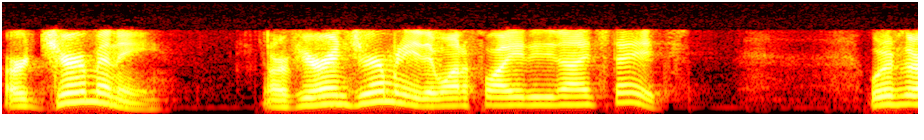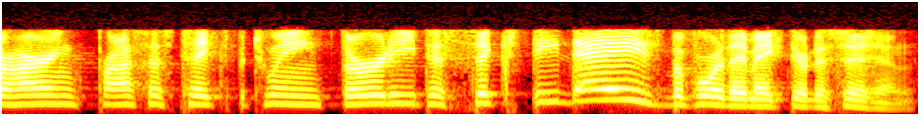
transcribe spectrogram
or Germany? Or if you're in Germany, they want to fly you to the United States. What if their hiring process takes between 30 to 60 days before they make their decision?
